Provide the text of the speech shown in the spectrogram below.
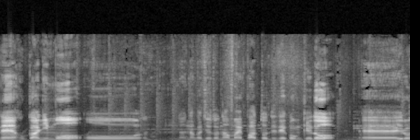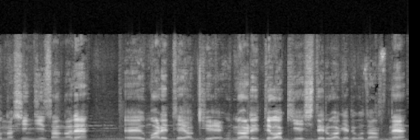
ね、他にも、なんかちょっと名前パッと出てこんけど、えー、いろんな新人さんがね、えー、生まれては消え、生まれては消えしてるわけでございますね。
